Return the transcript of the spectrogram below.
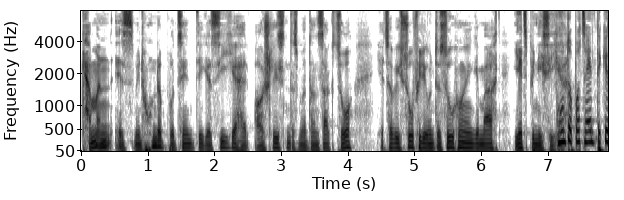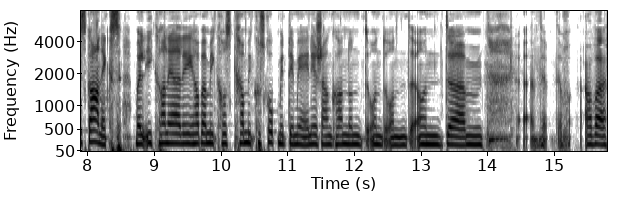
kann man es mit hundertprozentiger Sicherheit ausschließen, dass man dann sagt, so, jetzt habe ich so viele Untersuchungen gemacht, jetzt bin ich sicher. Hundertprozentig ist gar nichts, weil ich kann ja, ich habe ein Mikroskop, Mikroskop, mit dem ich reinschauen kann und, und, und, und ähm, äh, aber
